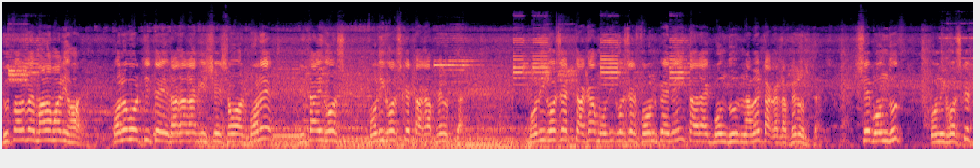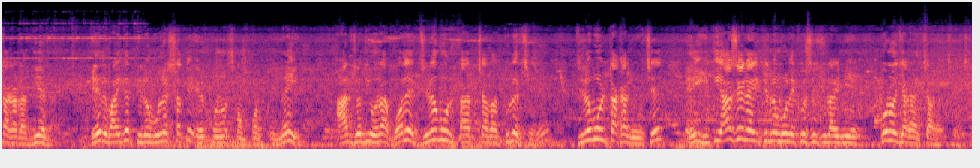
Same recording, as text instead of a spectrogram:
দুতরফে মারামারি হয়। পরবর্তীতে রাগারাগি শেষ হওয়ার পরে নিতাই ঘোষ মণি ঘোষকে টাকা ফেরত দেয়। মণি ঘোষের টাকা মণি ঘোষের ফোনপে নেই, তার এক বন্ধুর নামে টাকাটা ফেরত দেয়। সে বন্ধু মণি ঘোষকে টাকাটা দিয়ে দেয়। এর বাইরে তৃণমূলের সাথে এর কোনো সম্পর্ক নেই। আর যদি ওরা বলে, তৃণমূল তার চাঁদা তুলেছে, তৃণমূল টাকা নিয়েছে, এই ইতিহাসে নেই তৃণমূল একুশে জুলাই নিয়ে কোনো জায়গায় চাঁদা চেয়েছে।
